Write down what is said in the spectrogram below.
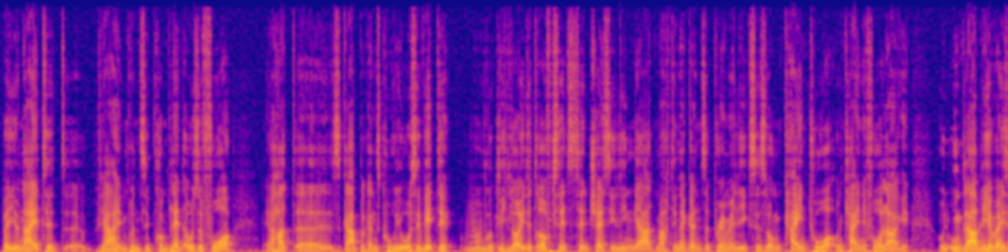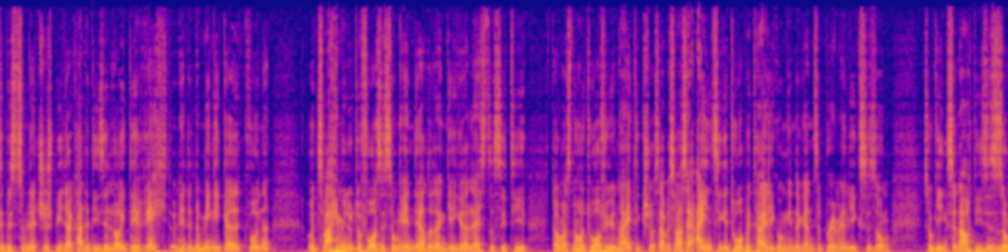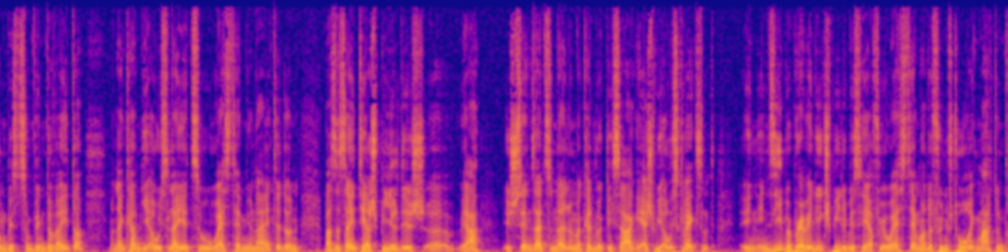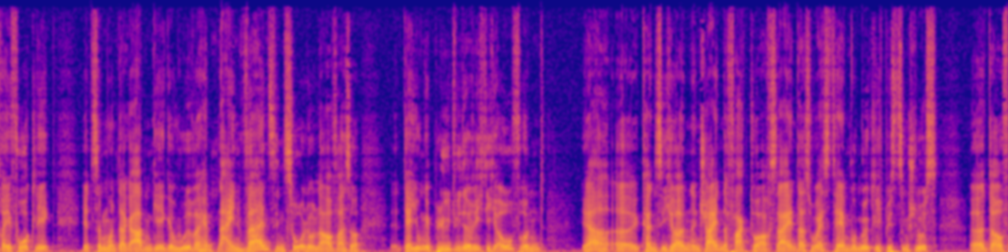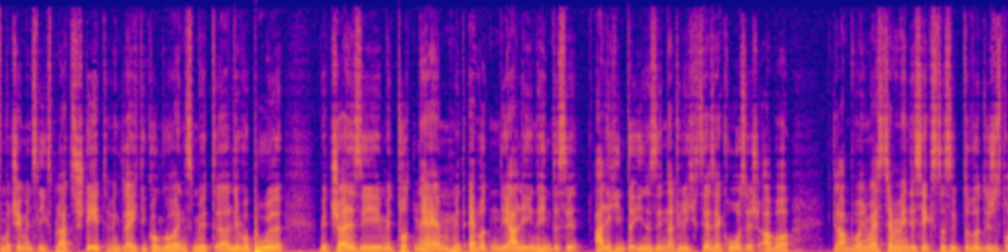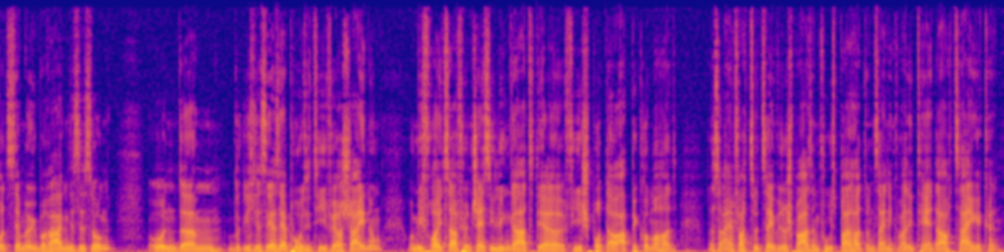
bei United äh, ja im Prinzip komplett außer vor. Er hat, äh, es gab eine ganz kuriose Wette, wo wirklich Leute drauf gesetzt sind. Jesse Lingard macht in der ganzen Premier League-Saison kein Tor und keine Vorlage. Und unglaublicherweise bis zum letzten Spieltag hatte diese Leute recht und hätte eine Menge Geld gewonnen. Und zwei Minuten vor Saisonende hat er dann gegen Leicester City damals noch ein Tor für United geschossen. Aber es war seine einzige Torbeteiligung in der ganzen Premier League-Saison. So ging es dann auch diese Saison bis zum Winter weiter. Und dann kam die Ausleihe zu West Ham United. Und was er seither spielt, ist, äh, ja, ist sensationell. Und man kann wirklich sagen, er ist wie ausgewechselt. In, in sieben Premier League-Spiele bisher für West Ham hat er fünf Tore gemacht und drei vorgelegt jetzt am Montagabend gegen Wolverhampton ein Wahnsinn-Sololauf. Also der Junge blüht wieder richtig auf und ja, äh, kann sicher ein entscheidender Faktor auch sein, dass West Ham womöglich bis zum Schluss äh, da auf dem Champions League Platz steht. Wenngleich die Konkurrenz mit äh, Liverpool, mit Chelsea, mit Tottenham, mit Everton, die alle, ihnen hinter sind, alle hinter ihnen sind, natürlich sehr, sehr groß ist. Aber ich glaube, wenn West Ham am Ende 6. oder 7. wird, ist es trotzdem eine überragende Saison und ähm, wirklich eine sehr, sehr positive Erscheinung. Und mich freut es auch für einen Jesse Lingard, der viel Sport auch abbekommen hat, dass er einfach zurzeit wieder Spaß am Fußball hat und seine Qualität auch zeigen kann.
